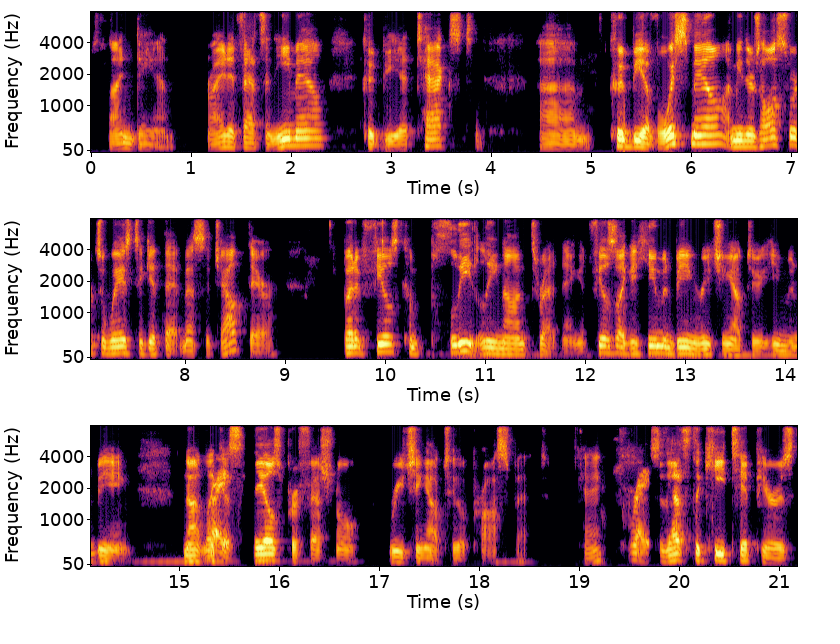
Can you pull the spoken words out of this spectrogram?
Signed Dan, right? If that's an email, could be a text, um, could be a voicemail. I mean, there's all sorts of ways to get that message out there but it feels completely non-threatening. It feels like a human being reaching out to a human being, not like right. a sales professional reaching out to a prospect. Okay. Right. So that's the key tip here is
